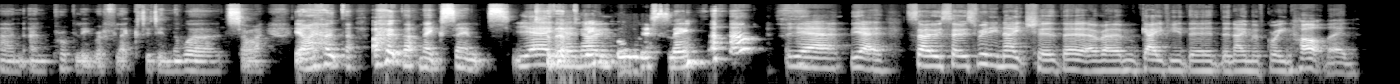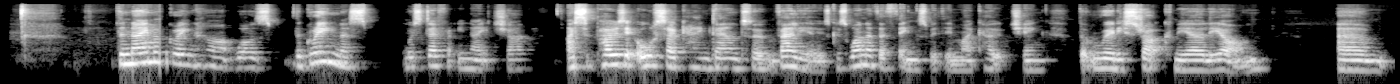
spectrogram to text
and and probably reflected in the words. So I yeah, I hope that I hope that makes sense. Yeah, yeah, no. people listening. yeah, yeah. So so it's really nature that um, gave you the the name of Green Heart then. The name of Green Heart was the greenness was definitely nature I suppose it also came down to values because one of the things within my coaching that really struck me early on um,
